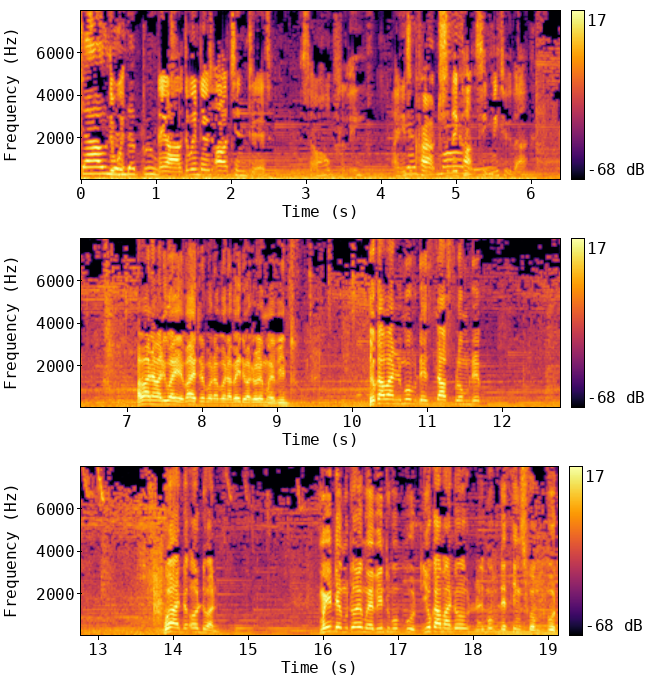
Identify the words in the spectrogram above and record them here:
down The in the boot. They are. The windows are tinted, so hopefully I need to crouch so they can't see me through that. abaana baliwa ye baite bodaboda baide batolemu ebintu you come and remove the stuff from the where are the old ones mwidde mutolemu ebintu mu boot you come and remove the things from boot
